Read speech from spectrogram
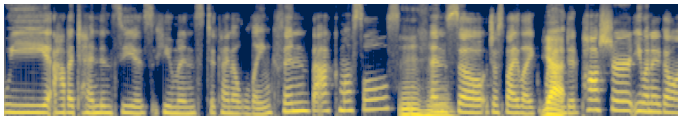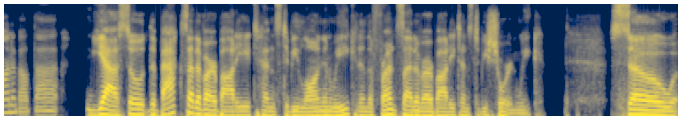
we have a tendency as humans to kind of lengthen back muscles. Mhm. And so just by like Yeah. rounded posture, you want to go on about that? Yeah. So the back side of our body tends to be long and weak, and then the front side of our body tends to be short and weak. So,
